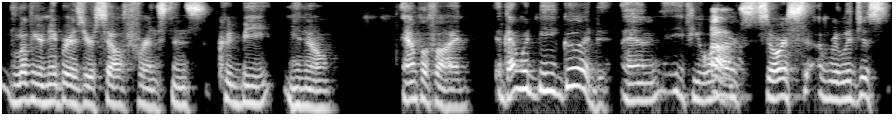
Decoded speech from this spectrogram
love your neighbor as yourself, for instance, could be, you know, amplified, that would be good. And if you want oh. to source a religious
